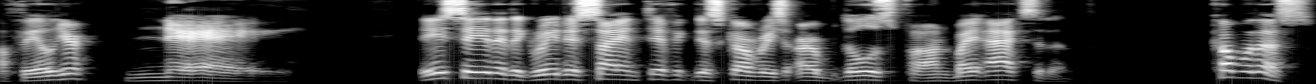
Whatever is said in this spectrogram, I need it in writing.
A failure? Nay. They say that the greatest scientific discoveries are those found by accident. Come with us.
